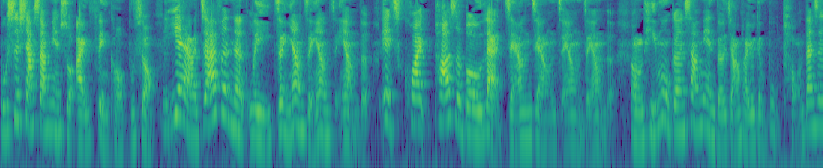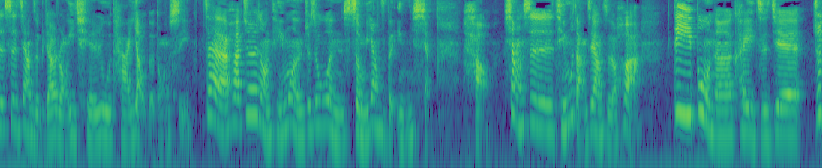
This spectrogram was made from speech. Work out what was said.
不是像上面说 I think 哦，不是哦，Yeah, definitely 怎样怎样怎样的，It's quite possible that 怎样怎样怎样怎样的。这种题目跟上面的讲法有点不同，但是是这样子比较容易切入他要的东西。再来的话，这一种题目呢，就是问什么样子的影响，好像是题目长这样子的话。第一步呢，可以直接就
